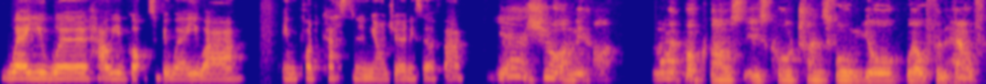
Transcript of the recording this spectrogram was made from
where you were, how you've got to be where you are in podcasting and your journey so far? Yeah, sure. I mean, my podcast is called Transform Your Wealth and Health.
